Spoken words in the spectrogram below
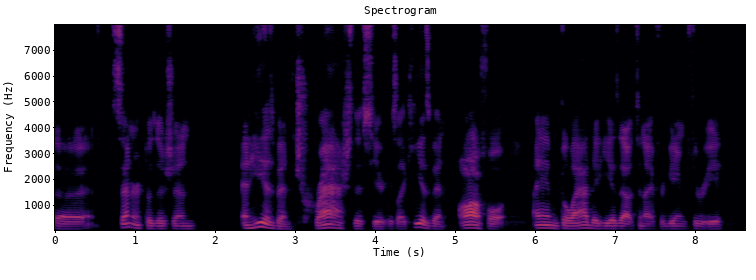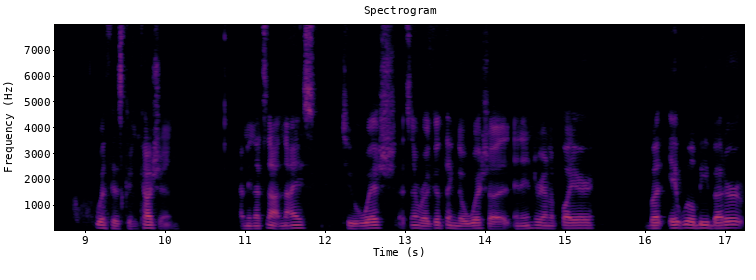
the center position, and he has been trash this year. He's Like he has been awful. I am glad that he is out tonight for game three with his concussion. I mean, that's not nice to wish. It's never a good thing to wish a, an injury on a player, but it will be better.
